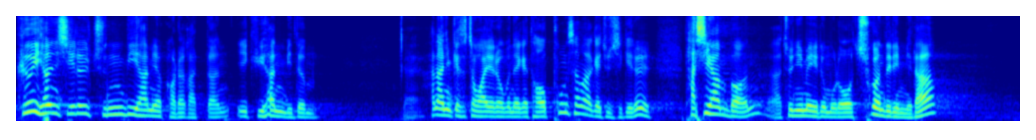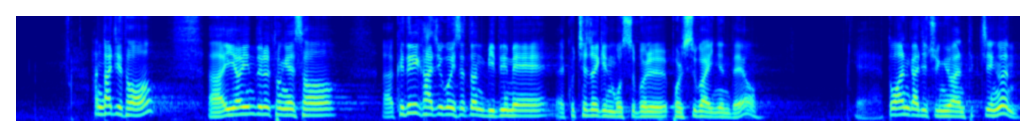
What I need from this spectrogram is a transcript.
그 현실을 준비하며 걸어갔던 이 귀한 믿음 예, 하나님께서 저와 여러분에게 더 풍성하게 주시기를 다시 한번 아, 주님의 이름으로 축원드립니다. 한 가지 더이 아, 여인들을 통해서 그들이 가지고 있었던 믿음의 구체적인 모습을 볼 수가 있는데요. 예, 또한 가지 중요한 특징은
